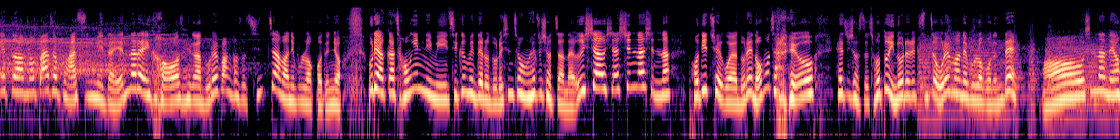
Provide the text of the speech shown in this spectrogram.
추억 속에 또 한번 빠져봤습니다. 옛날에 이거 제가 노래방 가서 진짜 많이 불렀거든요. 우리 아까 정희님이 지금 이대로 노래 신청해 주셨잖아요. 으쌰으쌰 신나 신나 버디 최고야 노래 너무 잘해요 해주셨어요. 저도 이 노래를 진짜 오랜만에 불러보는데 아우 신나네요.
